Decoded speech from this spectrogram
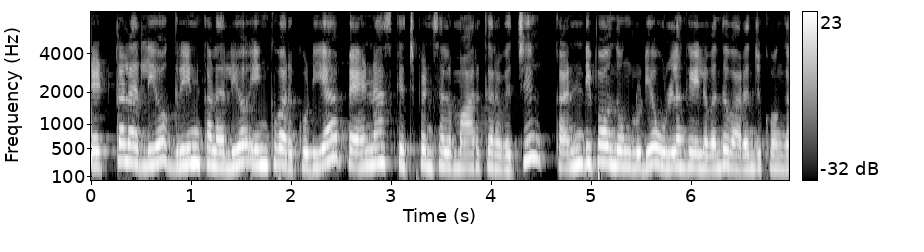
ரெட் கலர்லேயோ க்ரீன் கலர்லேயோ இங்க் வரக்கூடிய பேனா ஸ்கெச் பென்சில் மார்க்கரை வச்சு கண்டிப்பாக வந்து உங்களுடைய உள்ளங்கையில் வந்து வரைஞ்சிக்கோங்க.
